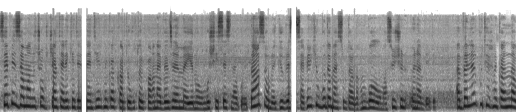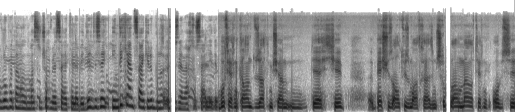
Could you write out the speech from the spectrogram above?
Səpin zamanı çox cəld hərəkət edən texnika kartofu torpağın əvvəlcə müəyyən olunmuş hissəsinə qoyur. Daha sonra gübrə səpir ki, bu da məhsuldarlığın bol olması üçün önəmlidir. Əvvəllər bu texnikanın Avropadan alınması çox vəsait tələb edirdisə, indi kənd sakini bunu özünə məxsus həll edib. Bu texnikanı düzəltmişəm, deyək ki, 500-600 manat xərcim çıxıb, amma mən o texnik, o birisi,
